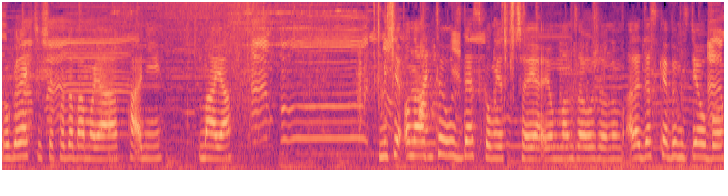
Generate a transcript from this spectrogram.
W ogóle jak Ci się podoba moja pani Maja? Mi się ona od tyłu z deską jeszcze, ja ją mam założoną, ale deskę bym zdjął, bo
